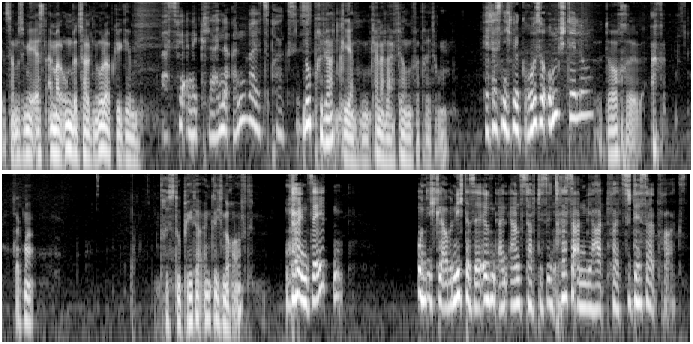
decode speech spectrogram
Jetzt haben Sie mir erst einmal unbezahlten Urlaub gegeben. Was für eine kleine Anwaltspraxis. Nur Privatklienten, keinerlei Firmenvertretungen. Wäre das nicht eine große Umstellung? Doch, äh, ach, sag mal, triffst du Peter eigentlich noch oft? Nein, selten. Und ich glaube nicht, dass er irgendein ernsthaftes Interesse an mir hat, falls du deshalb fragst.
